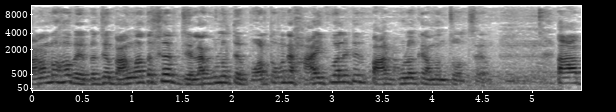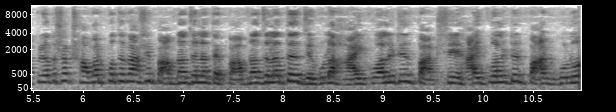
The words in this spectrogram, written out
জানানো হবে যে বাংলাদেশের জেলাগুলোতে বর্তমানে হাই কোয়ালিটির পাটগুলো কেমন চলছে। প্রিয় দর্শক, সবার প্রথমে আসি পাবনা জেলাতে। পাবনা জেলাতে যেগুলো হাই কোয়ালিটির পাট, সেই হাই কোয়ালিটির পাটগুলো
